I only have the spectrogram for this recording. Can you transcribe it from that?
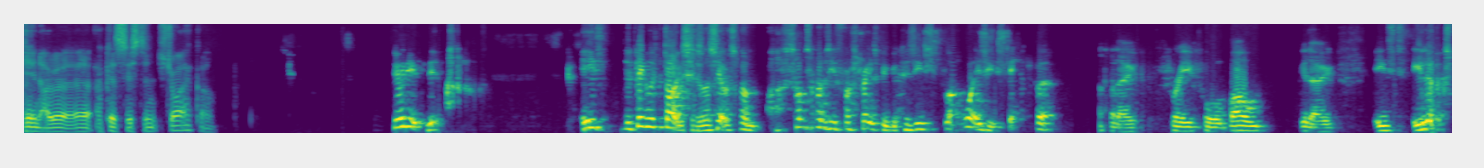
you know, a, a consistent striker. He's the thing with Dykes is I see some, sometimes he frustrates me because he's like, what is he, six foot, I don't know, three, four, bold, you know, he's he looks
